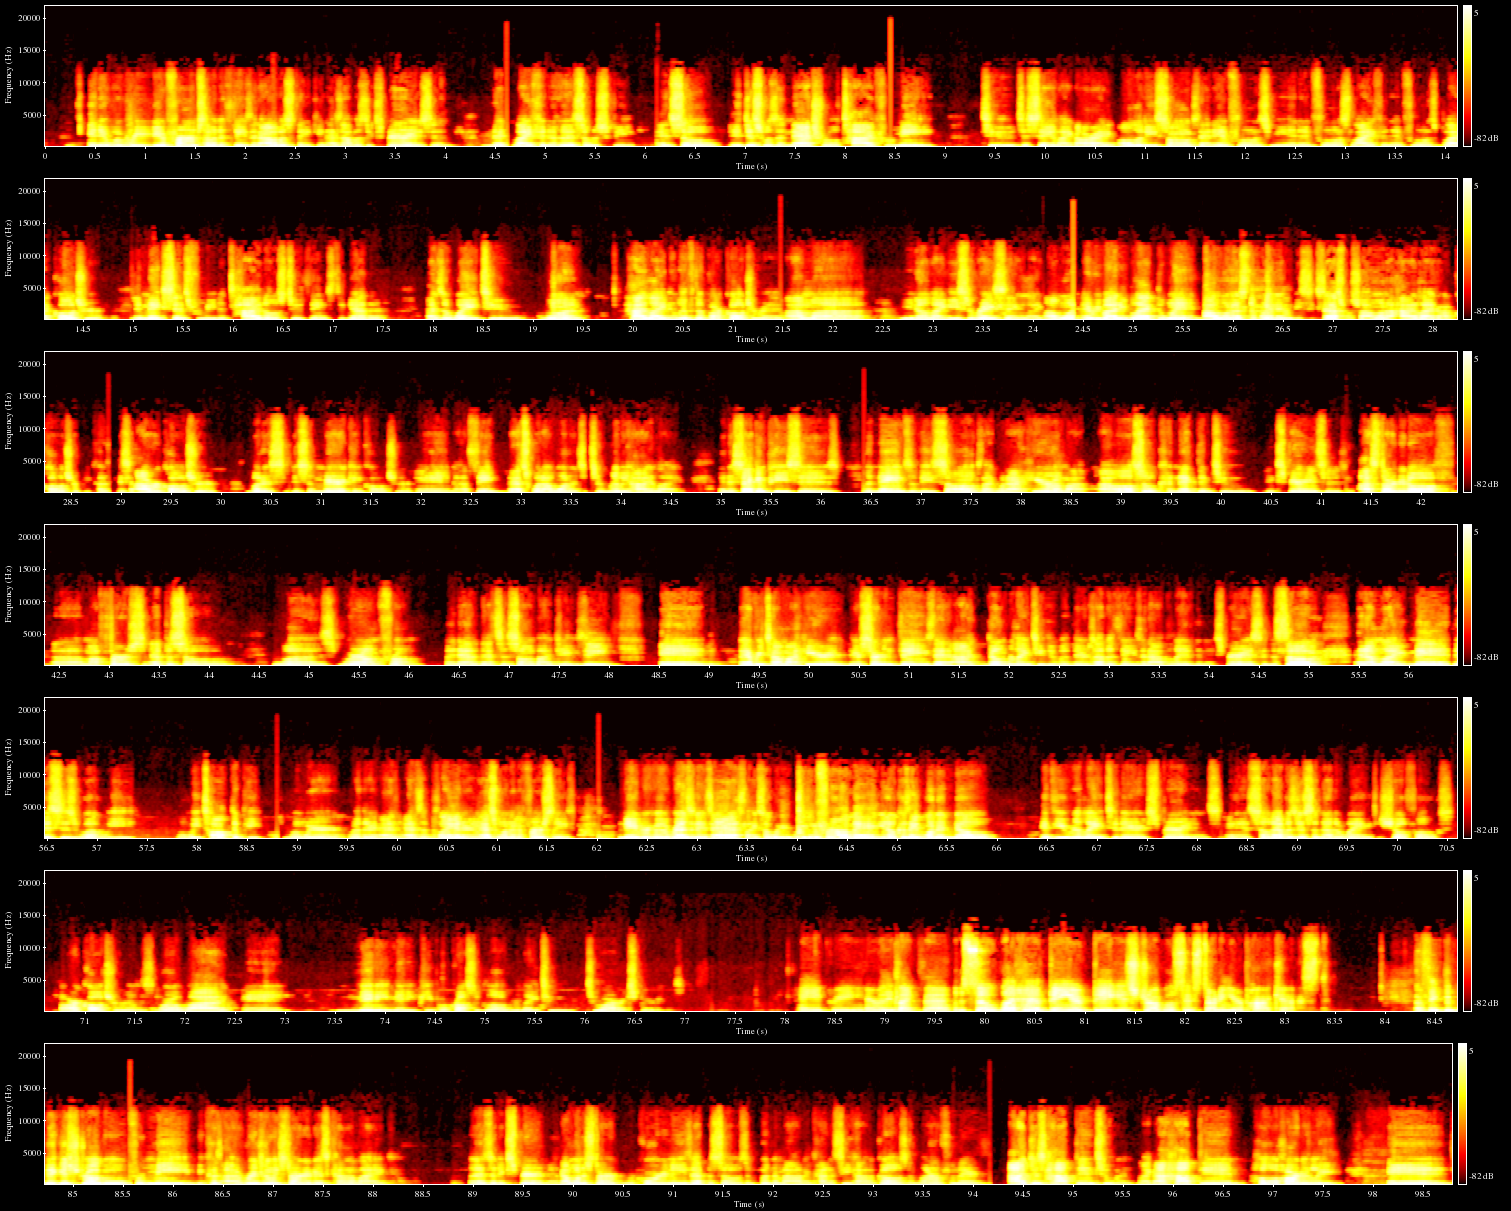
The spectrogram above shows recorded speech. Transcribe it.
and it would reaffirm some of the things that I was thinking as I was experiencing that life in the hood, so to speak. And so it just was a natural tie for me to to say like all right all of these songs that influence me and influence life and influence black culture it makes sense for me to tie those two things together as a way to one highlight and lift up our culture. I'm uh you know like Issa Rae say like i want everybody black to win. I want us to win and be successful. So i want to highlight our culture because it's our culture but it's it's American culture, and I think that's what I wanted to really highlight. And the second piece is the names of these songs. Like when I hear them, I, I also connect them to experiences. I started off uh, my first episode was "Where I'm From," and that, that's a song by Jay Z. And every time I hear it, there's certain things that I don't relate to, but there's other things that I've lived and experienced in the song. And I'm like, man, this is what we when we talk to people when we're whether as, as a planner that's one of the first things neighborhood residents ask like so where, where you from man you know because they want to know if you relate to their experience and so that was just another way to show folks our culture is worldwide and many many people across the globe relate to to our experience I agree. I really like that. So, what have been your biggest struggles since starting your podcast? I think the biggest struggle for me, because I originally started as kind of like as an experiment. I want to start recording these episodes and putting them out and kind of see how it goes and learn from there. I just hopped into it. Like I hopped in wholeheartedly and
